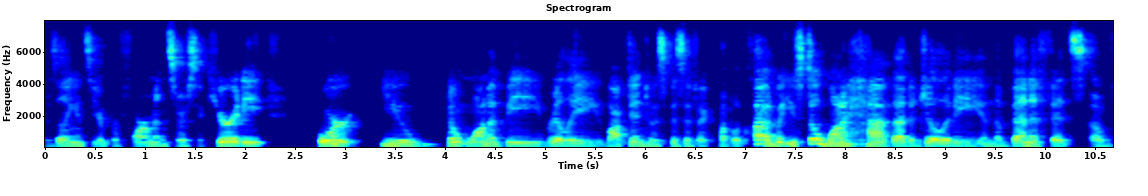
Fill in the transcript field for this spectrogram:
resiliency or performance or security, or you don't want to be really locked into a specific public cloud, but you still want to have that agility and the benefits of,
